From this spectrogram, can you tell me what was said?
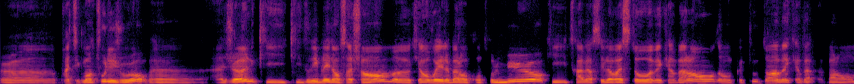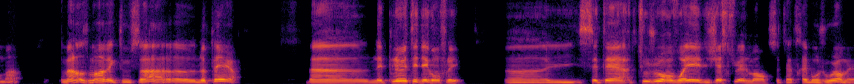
euh, pratiquement tous les jours. Un jeune qui, qui, driblait dans sa chambre, qui envoyait le ballon contre le mur, qui traversait le resto avec un ballon, donc tout le temps avec un ballon en main. Malheureusement, avec tout ça, le père, ben, les pneus étaient dégonflés. Euh, c'était toujours envoyé gestuellement. C'était un très bon joueur, mais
